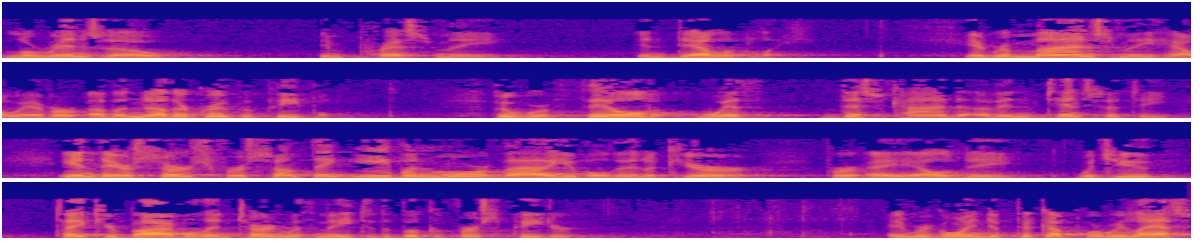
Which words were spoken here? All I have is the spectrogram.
Lorenzo impressed me indelibly. It reminds me, however, of another group of people who were filled with this kind of intensity in their search for something even more valuable than a cure for ALD. Would you take your Bible and turn with me to the book of 1 Peter? And we're going to pick up where we last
